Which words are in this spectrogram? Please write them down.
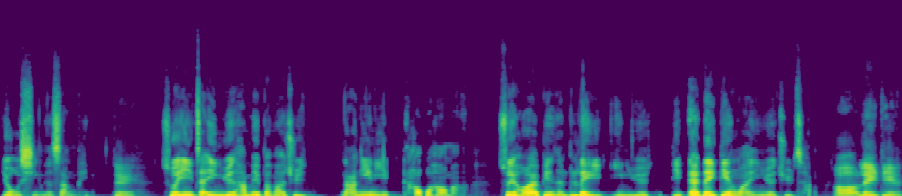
有形的商品，对，所以在音乐他没办法去拿捏你好不好嘛。所以后来变成类音乐电诶类电玩音乐剧场。啊，类电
